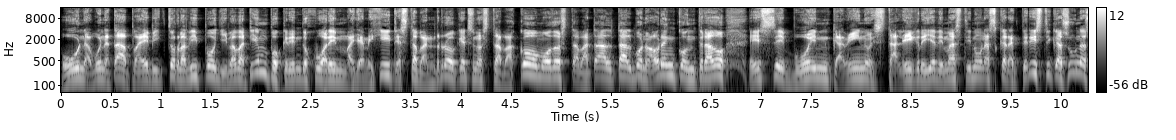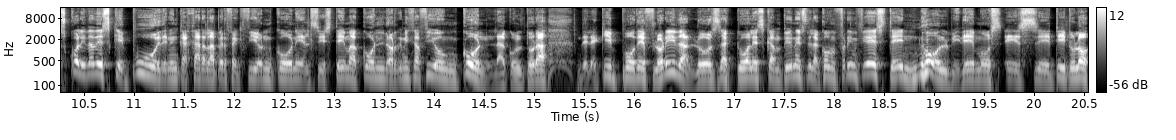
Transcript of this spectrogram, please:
una buena etapa, ¿eh? Víctor Ladipo llevaba tiempo queriendo jugar en Miami Heat. Estaba en Rockets, no estaba cómodo, estaba tal, tal. Bueno, ahora ha encontrado ese buen camino, está alegre y además tiene unas características, unas cualidades que pueden encajar a la perfección con el sistema, con la organización, con la cultura del equipo de Florida, los actuales campeones de la conferencia este, no olvidemos ese título.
